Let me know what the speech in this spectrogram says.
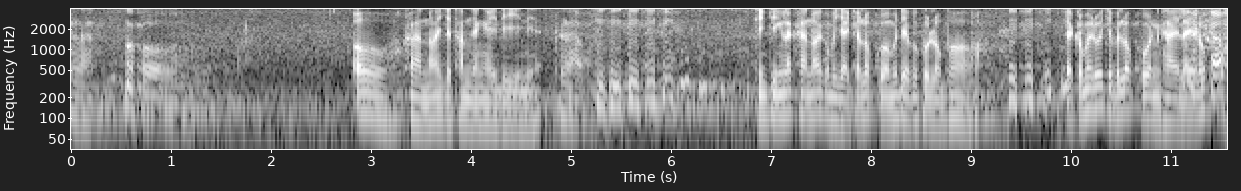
ครับโอ้โหโอ้ข้าน้อยจะทำยังไงดีเนี่ยครับ จริง ๆ แล้วข้าน้อยก็ไม่อยากจะรบกวนพระเดชพระคุณหลวงพ่อ แต่ก็ไม่รู้จะไปรบกวนใครเลยรบกวน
